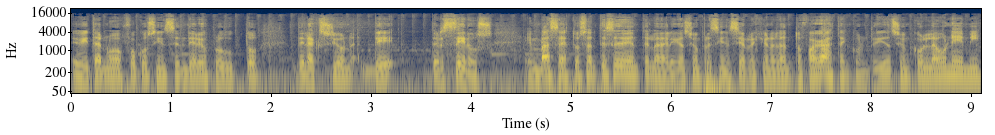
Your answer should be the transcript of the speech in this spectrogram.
evitar nuevos focos incendiarios producto de la acción de terceros. En base a estos antecedentes, la Delegación Presidencial Regional Antofagasta, en coordinación con la ONEMI,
